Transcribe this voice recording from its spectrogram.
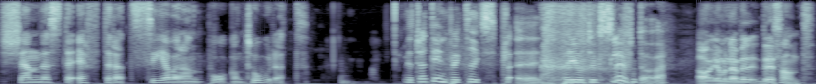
kändes det efter att se varandra på kontoret? Jag tror att din praktikperiod tog slut då va? Ja, ja men, nej, men det är sant,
